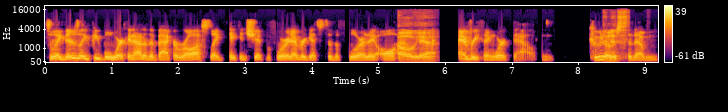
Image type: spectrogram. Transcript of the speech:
So like, there's like people working out of the back of Ross, like taking shit before it ever gets to the floor. They all have Oh their- yeah. everything worked out. Kudos to them.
